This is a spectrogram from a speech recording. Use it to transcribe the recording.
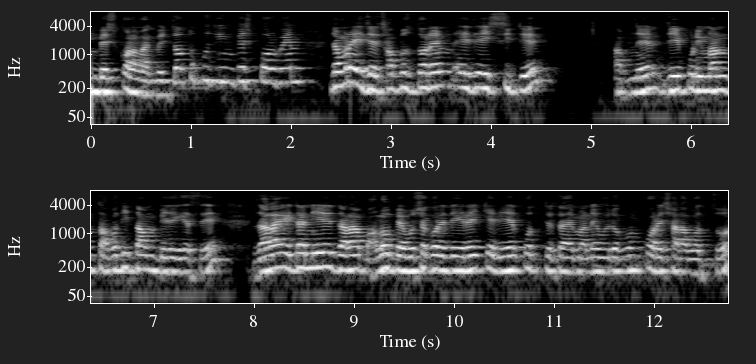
ইনভেস্ট করা লাগবে। যত পুঁজি ইনভেস্ট করবেন, যেমন এই যে সাপোজ ধরেন এই যে, এই সিটে আপনার যে পরিমাণ চাপাতির দাম বেড়ে গেছে, যারা এটা নিয়ে যারা ভালো ব্যবসা করে, যে এরাই ক্যারিয়ার করতে চায় মানে ওই রকম করে সারা বছর,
